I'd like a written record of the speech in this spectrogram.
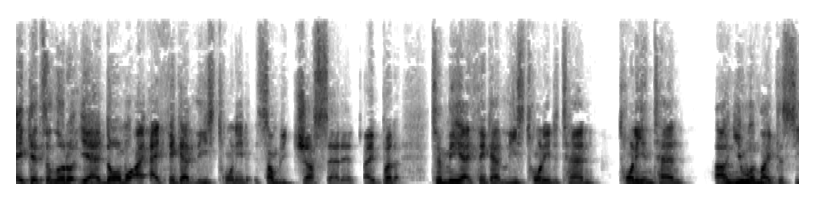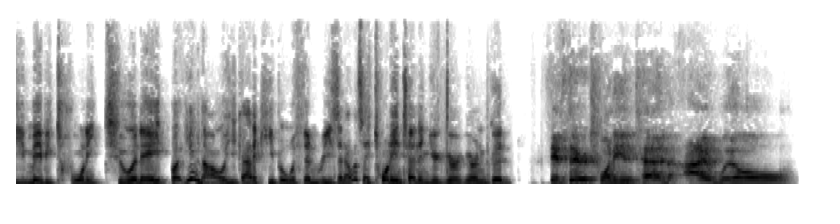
It gets a little, yeah, normal. I, I think at least 20. Somebody just said it. I, but to me, I think at least 20 to 10, 20 and 10. Uh, you would like to see maybe 22 and 8, but you know, you got to keep it within reason. I would say 20 and 10 and you're, you're, you're in good. If they're 20 and 10, I will.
